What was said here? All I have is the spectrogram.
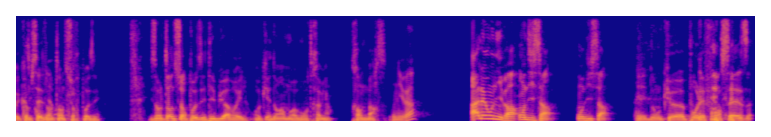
Ouais, comme ça, ils ont le temps de se reposer. Ils ont le temps de se reposer, début avril. Ok, dans un mois, bon, très bien. 30 mars. On y va? Allez, on y va, on dit ça. On dit ça. Et donc, euh, pour les Françaises.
